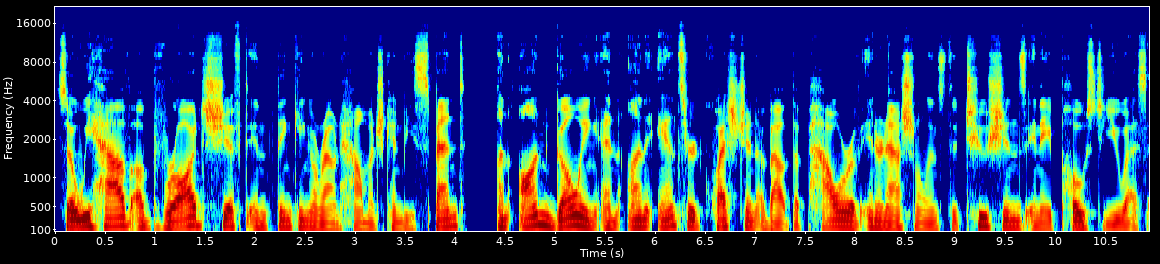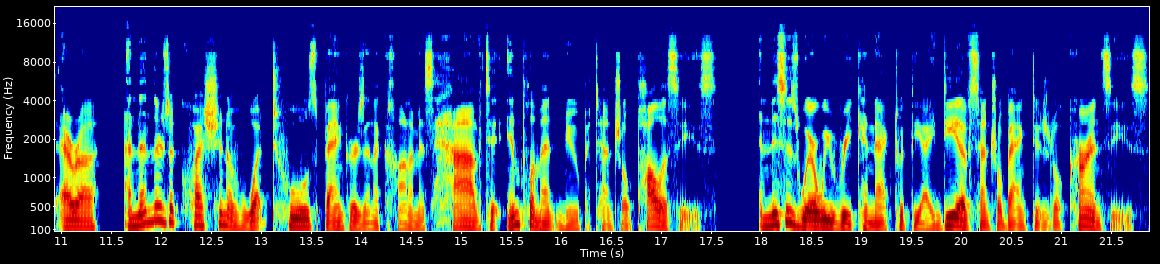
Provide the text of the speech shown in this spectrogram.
So we have a broad shift in thinking around how much can be spent an ongoing and unanswered question about the power of international institutions in a post US era. And then there's a question of what tools bankers and economists have to implement new potential policies. And this is where we reconnect with the idea of central bank digital currencies.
